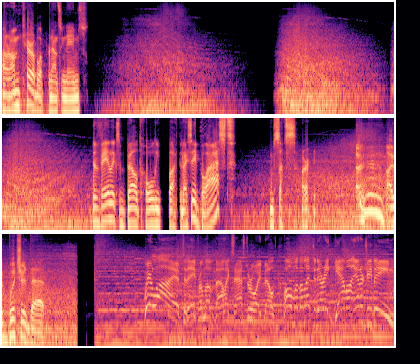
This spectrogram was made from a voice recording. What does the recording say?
I don't know, I'm terrible at pronouncing names. The Valix Belt, holy fuck. Did I say blast? I'm so sorry. I butchered that. We're live today from the Valix asteroid belt, home of the legendary Gamma Energy Beam.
